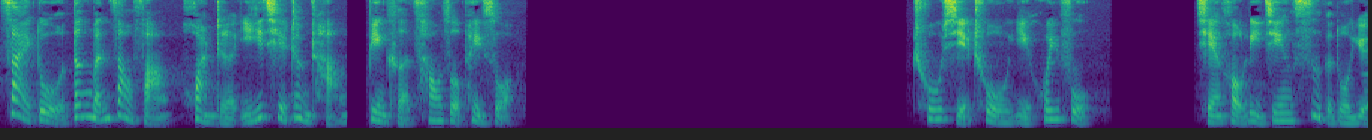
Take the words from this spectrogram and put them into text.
再度登门造访，患者一切正常，并可操作配锁。出血处已恢复，前后历经四个多月。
